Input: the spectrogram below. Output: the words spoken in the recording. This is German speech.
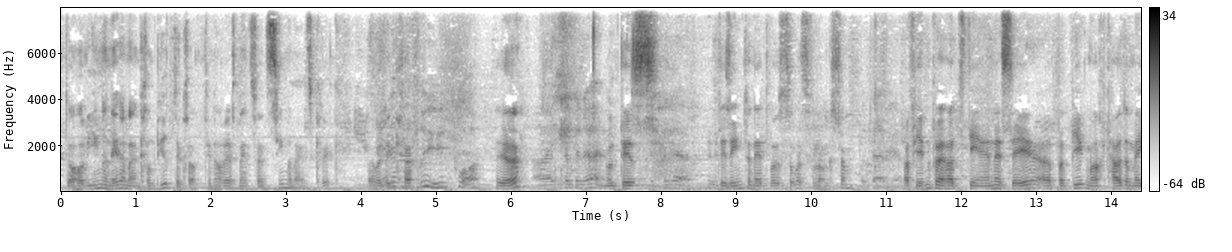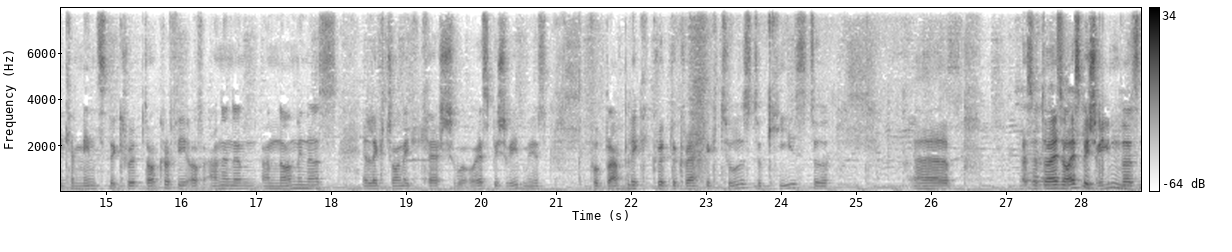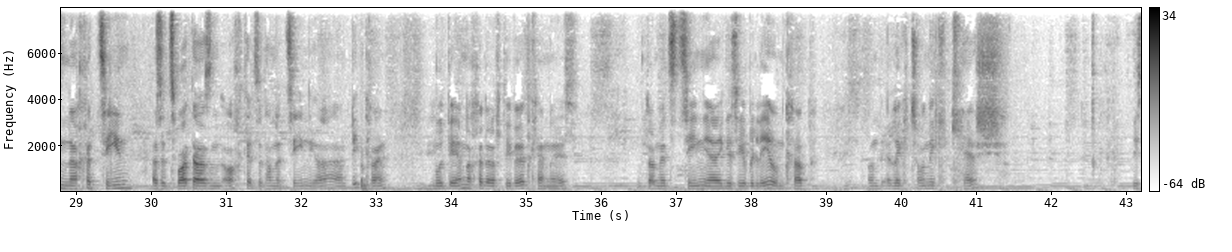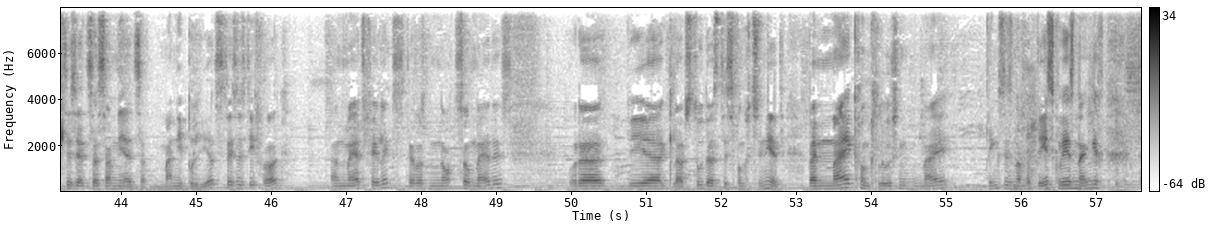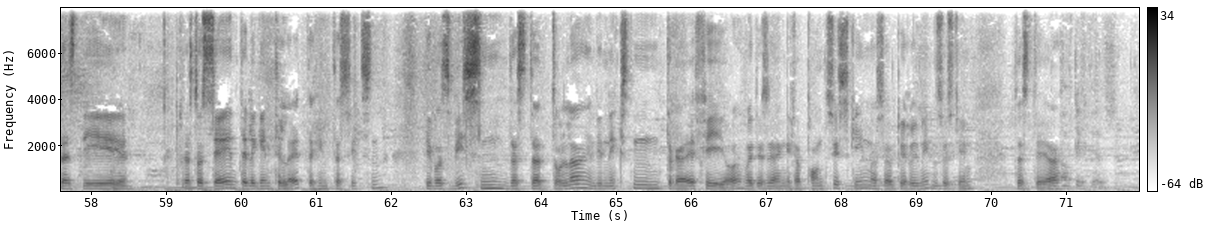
da habe ich noch nicht einmal einen Computer gehabt, den habe ich erst 1997 gekriegt. Aber den Relativ gekauft. früh, boah, Ja, ein und das, das Internet war sowas von langsam. Auf jeden Fall hat die NSA ein Papier gemacht, How to Make a Mint, the Cryptography of Anonym, Anonymous Electronic Cash, wo alles beschrieben ist. Von Public Cryptographic Tools to Keys to. Äh, also da ist alles beschrieben, was nachher 10, also 2008, jetzt haben wir 10 Jahre an Bitcoin, wo der nachher auf die Welt gekommen ist. Und da haben wir jetzt 10-jähriges Jubiläum gehabt. Und Electronic Cash, ist das jetzt, das haben wir jetzt manipuliert? Das ist die Frage an Mad Felix, der was not so mad ist. Oder wie glaubst du, dass das funktioniert? Weil meine Conclusion, mein Dings ist nachher das gewesen eigentlich, dass die, dass da sehr intelligente Leute dahinter sitzen, die was wissen, dass der Dollar in den nächsten drei, vier Jahren, weil das ist eigentlich ein Ponzi-Scheme, also ein Pyramidensystem, dass der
